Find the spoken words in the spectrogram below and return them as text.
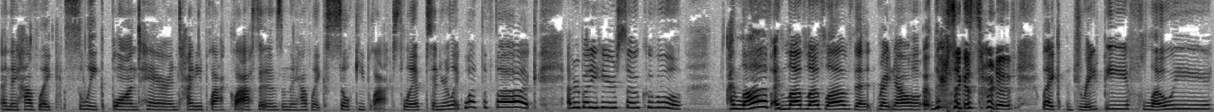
and they have like sleek blonde hair and tiny black glasses, and they have like silky black slips, and you're like, what the fuck? Everybody here is so cool. I love, I love, love, love that right now there's like a sort of like drapey, flowy,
